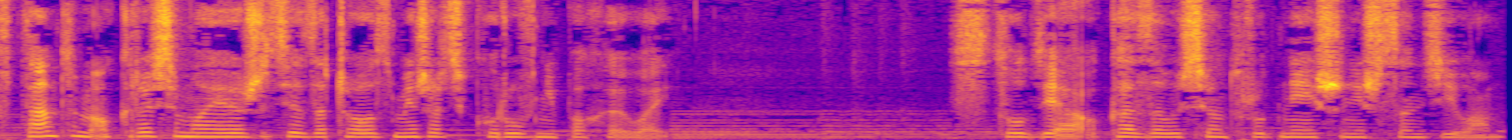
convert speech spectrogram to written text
W tamtym okresie moje życie zaczęło zmierzać ku równi pochyłej. Studia okazały się trudniejsze niż sądziłam.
